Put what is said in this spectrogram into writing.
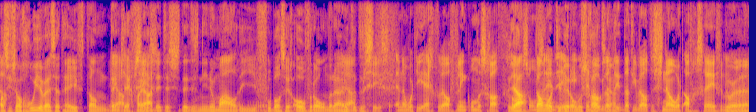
als hij zo'n goede wedstrijd heeft, dan denk je echt van ja, dit is, dit is niet normaal. Die Eh, voetbal zich overal onderuit. Ja, is, precies. En dan wordt hij echt wel flink onderschat. Ja, soms. dan En wordt hij ik- weer Ik vind onderschat, ook dat, hij, dat hij wel te snel wordt afgeschreven door Mhm. eh,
